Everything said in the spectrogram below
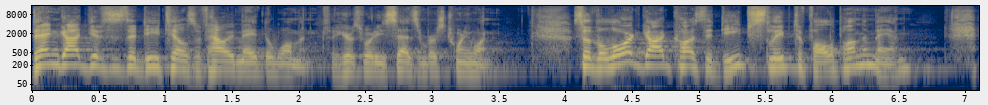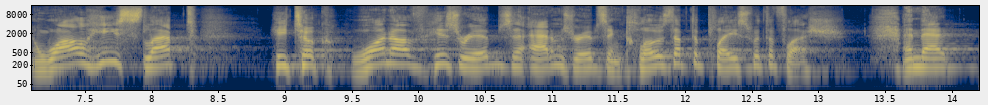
Then God gives us the details of how he made the woman. So here's what he says in verse 21. So the Lord God caused a deep sleep to fall upon the man, and while he slept, he took one of his ribs, Adam's ribs, and closed up the place with the flesh. And that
